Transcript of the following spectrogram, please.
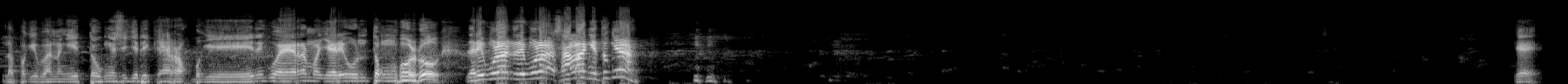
Lah bagaimana ngitungnya sih jadi kerok begini? Gue heran mau nyari untung mulu. Dari mula, dari mula salah ngitungnya. Oke.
